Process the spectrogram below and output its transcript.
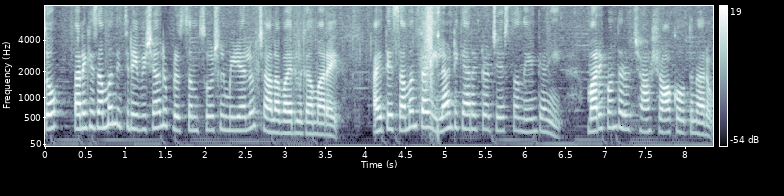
సో తనకి సంబంధించిన ఈ విషయాలు ప్రస్తుతం సోషల్ మీడియాలో చాలా వైరల్గా మారాయి. అయితే సమంత ఇలాంటి క్యారెక్టర్ చేస్తుంది ఏంటని మరికొందరు చాలా షాక్ అవుతున్నారు.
